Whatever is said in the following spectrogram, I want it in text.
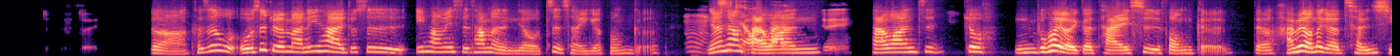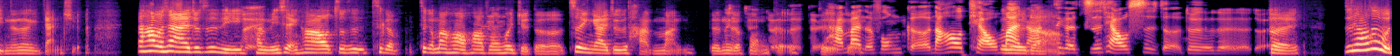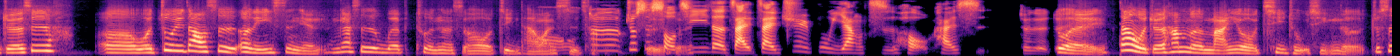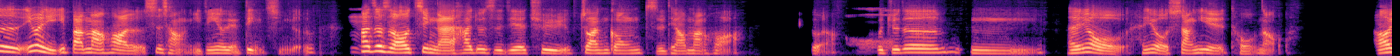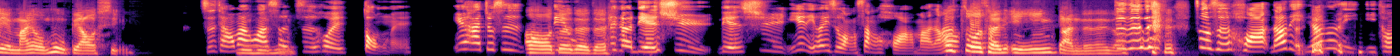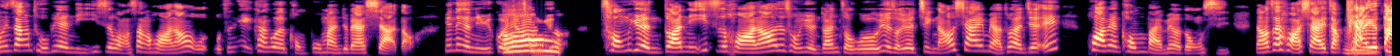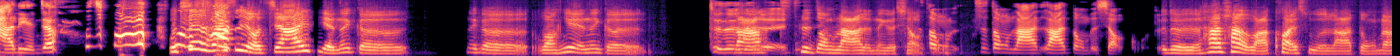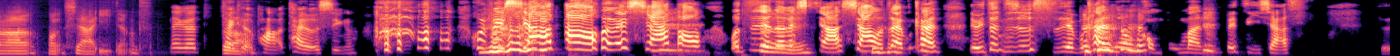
对啊。可是我我是觉得蛮厉害，就是一方面是他们有自成一个风格，嗯，你看像台湾对，台湾自就你不会有一个台式风格的，还没有那个成型的那个感觉。那他们现在就是你很明显看到，就是这个这个漫画画风，会觉得这应该就是韩漫的那个风格，对对对对，韩漫的风格，然后条漫啊，啊那个直条式的，对对对对对，对。直条式我觉得是呃，我注意到是二零一四年，应该是 Webtoon 那时候进台湾市场，哦就是就是手机的载载具不一样之后开始，对对对，对，但我觉得他们蛮有企图心的，就是因为你一般漫画的市场已经有点定型了，嗯。他这时候进来，他就直接去专攻直条漫画，对啊，我觉得得嗯很有很有商业头脑，然后也蛮有目标性。直条。漫画甚至会动哎、因为它就是哦对对对。那个连续连续，因为你会一直往上滑嘛，然后做成影音版的那种，对对对，做成滑，然后你，然后你你同一张图片，你一直往上滑，然后我我曾经也看过的恐怖漫就被他吓到，因为那个女鬼就从远、哦。从远端你一直滑，然后就从远端走过，越走越近，然后下一秒突然间，哎，画面空白没有东西，然后再滑下一张，啪嗯一个大脸这样，我记得他是有加一点那个那个网页那个对对拉对对，自动拉的那个效果，自动自动拉拉动的效果，对对对对，它它有把它快速的拉动，让它往下移这样子。那个太可怕，太恶心了，会被 吓到，会被吓到。我之前在被对吓吓，我再也不看。有一阵子就是死也不看那种恐怖漫，被自己吓死。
